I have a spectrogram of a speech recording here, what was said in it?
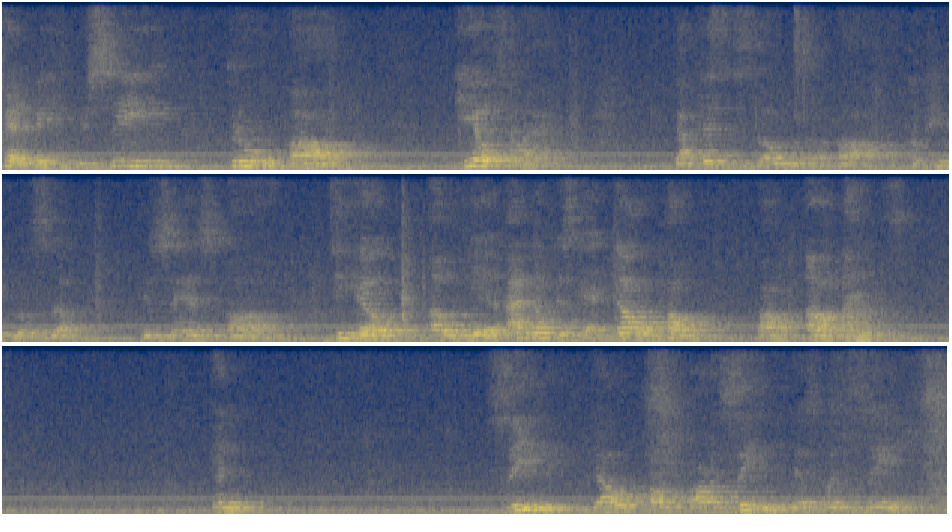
can be received through, uh, gift line. Now, this is over the, uh, computer or something. It says, uh, DL, oh, yeah, I know this guy, Donald Pope, uh, uh, and Zealy, Donald Pope or Zealy, that's what it says.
